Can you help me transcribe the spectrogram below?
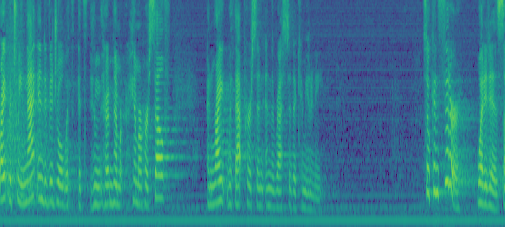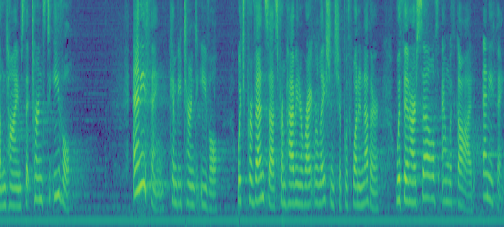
right between that individual with him, him, him or herself, and right with that person and the rest of the community. So consider what it is sometimes that turns to evil. Anything can be turned to evil, which prevents us from having a right relationship with one another, within ourselves, and with God. Anything.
